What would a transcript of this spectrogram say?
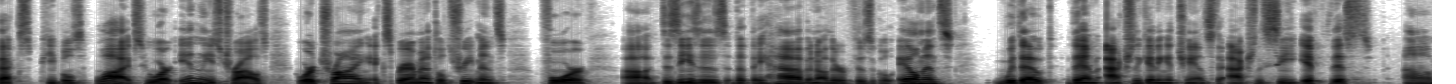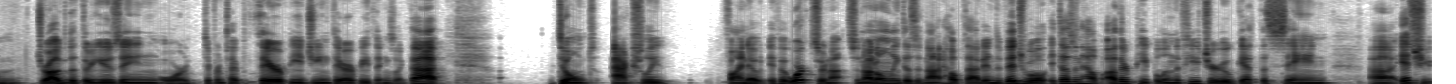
affects people's lives who are in these trials, who are trying experimental treatments for uh, diseases that they have and other physical ailments without them actually getting a chance to actually see if this um, drug that they're using or different type of therapy, gene therapy, things like that, don't actually find out if it works or not. So not only does it not help that individual, it doesn't help other people in the future who get the same uh, issue.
